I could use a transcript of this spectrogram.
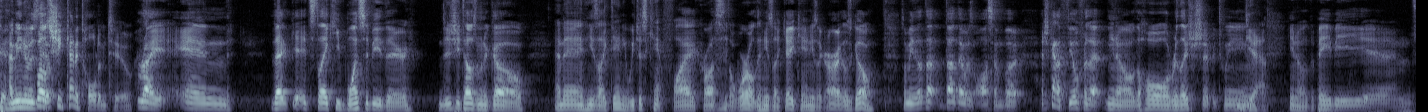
I mean, it was Well, it- she kind of told him to. right, and that it's like he wants to be there. Then she tells him to go, and then he's like, "Danny, we just can't fly across the world." And he's like, "Yeah, you can." He's like, "All right, let's go." So I mean, I thought, thought that was awesome, but I just kind of feel for that, you know, the whole relationship between Yeah. you know, the baby and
